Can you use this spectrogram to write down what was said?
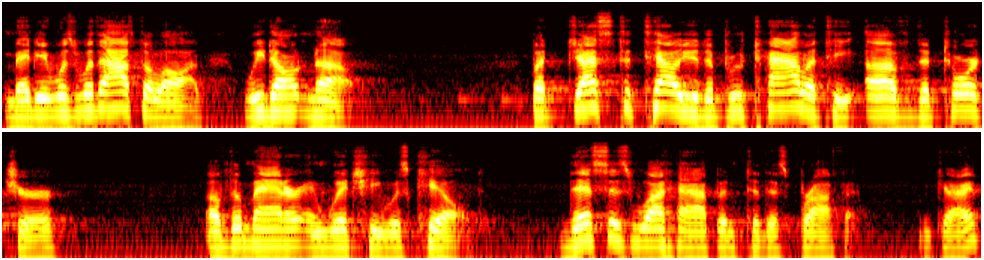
maybe it was without the law. We don't know. But just to tell you the brutality of the torture of the manner in which he was killed. This is what happened to this prophet. Okay?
